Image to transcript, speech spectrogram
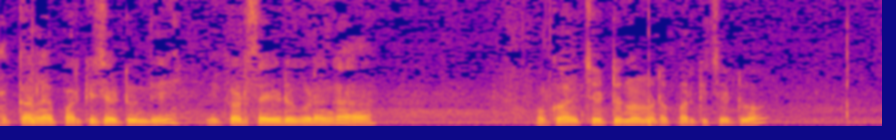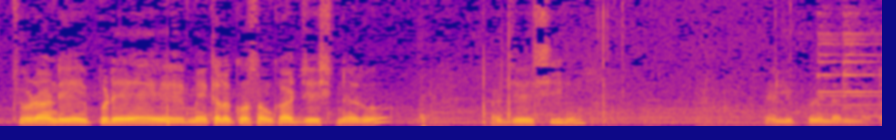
పక్కనే పరికి చెట్టు ఉంది. ఇక్కడ సైడ్ కూడా ఒక చెట్టు ఉందన్నమాట పరికి చెట్టు. చూడండి ఇప్పుడే మేకల కోసం కట్ చేసినారు. కట్ చేసి వెళ్ళిపోయింది అనమాట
